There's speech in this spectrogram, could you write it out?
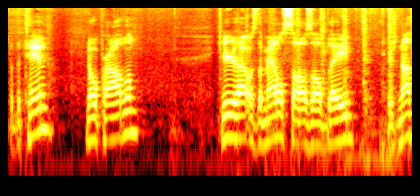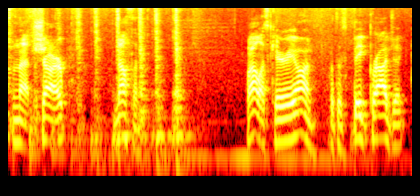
But the tin, no problem. Here that was the metal Sawzall blade. There's nothing that sharp. Nothing. Well, let's carry on with this big project.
